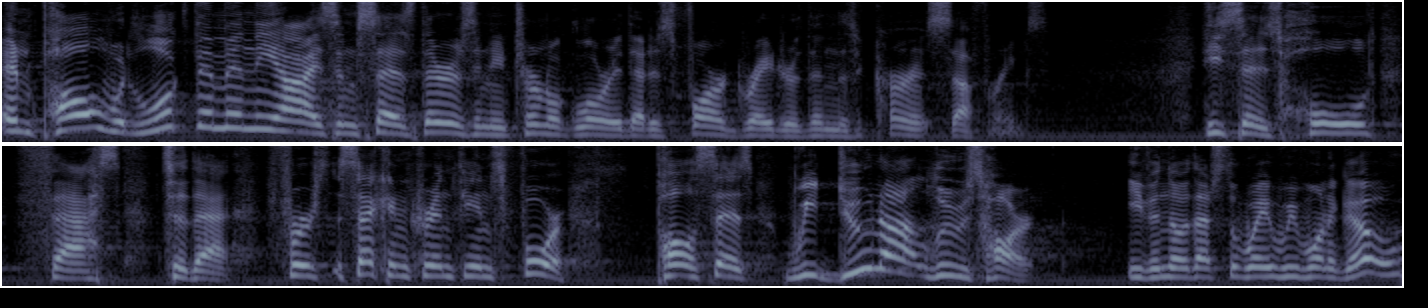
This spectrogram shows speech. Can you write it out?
And Paul would look them in the eyes and says, There is an eternal glory that is far greater than the current sufferings. He says, hold fast to that. First, 2 Corinthians 4, Paul says, we do not lose heart, even though that's the way we want to go.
